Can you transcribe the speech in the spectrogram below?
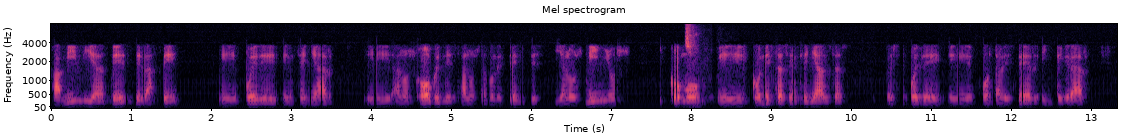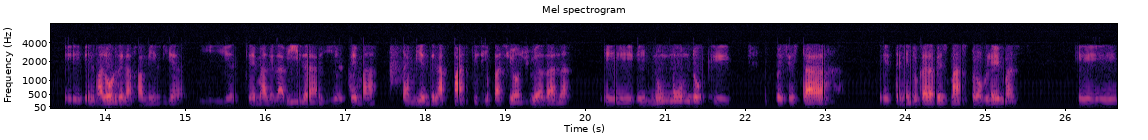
familia desde la fe eh, puede enseñar a los jóvenes, a los adolescentes y a los niños y cómo con estas enseñanzas pues, se puede fortalecer, integrar el valor de la familia y el tema de la vida y el tema también de la participación ciudadana eh, en un mundo que pues está eh, teniendo cada vez más problemas, que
